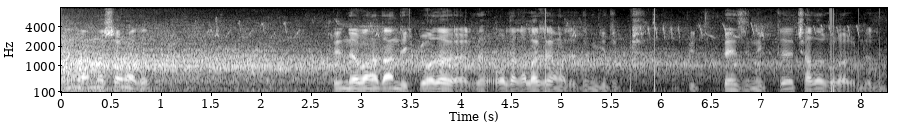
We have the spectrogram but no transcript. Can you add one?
Benimle anlaşamadım. Birinde bana dandik bir oda verdi. Orada kalacağım dedim. Gidip bir benzinlikte çadır kurarım dedim.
